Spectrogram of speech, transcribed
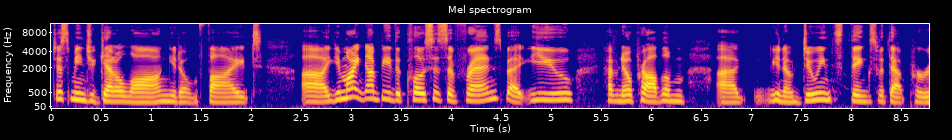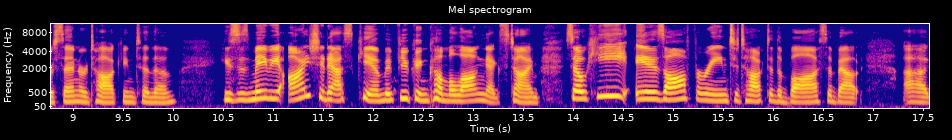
just means you get along, you don't fight. Uh, you might not be the closest of friends, but you have no problem, uh, you know, doing things with that person or talking to them. He says, maybe I should ask him if you can come along next time. So he is offering to talk to the boss about uh,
